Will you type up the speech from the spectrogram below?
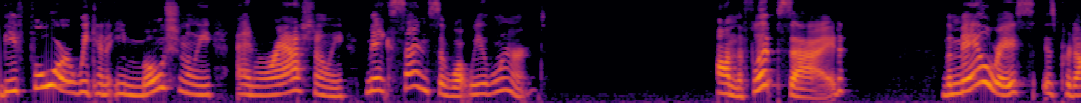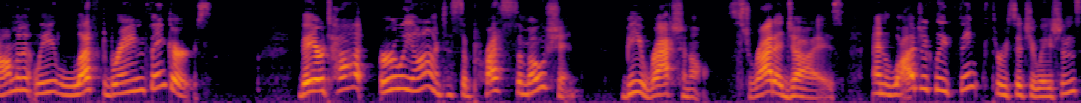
before we can emotionally and rationally make sense of what we've learned. On the flip side, the male race is predominantly left brain thinkers. They are taught early on to suppress emotion, be rational, strategize, and logically think through situations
